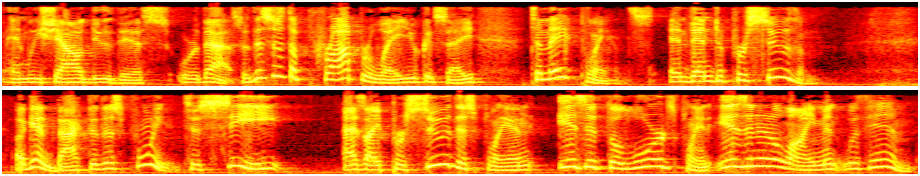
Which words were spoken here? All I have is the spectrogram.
and we shall do this or that. So this is the proper way, you could say, to make plans and then to pursue them. Again, back to this point, to see as I pursue this plan, is it the Lord's plan? Is it in alignment with Him?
